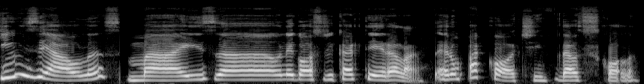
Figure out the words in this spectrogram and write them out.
15 aulas mais uh, o negócio de carteira lá. Era um pacote da autoescola.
